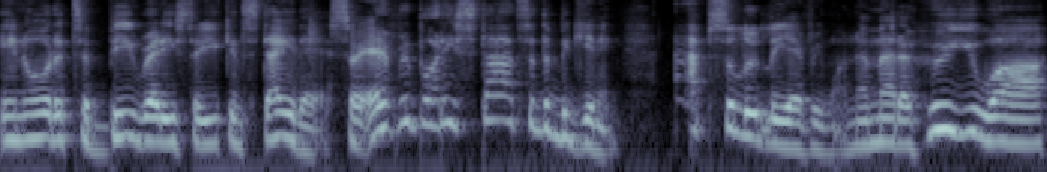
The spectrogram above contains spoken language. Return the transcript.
in order to be ready so you can stay there. So everybody starts at the beginning. Absolutely everyone, no matter who you are,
